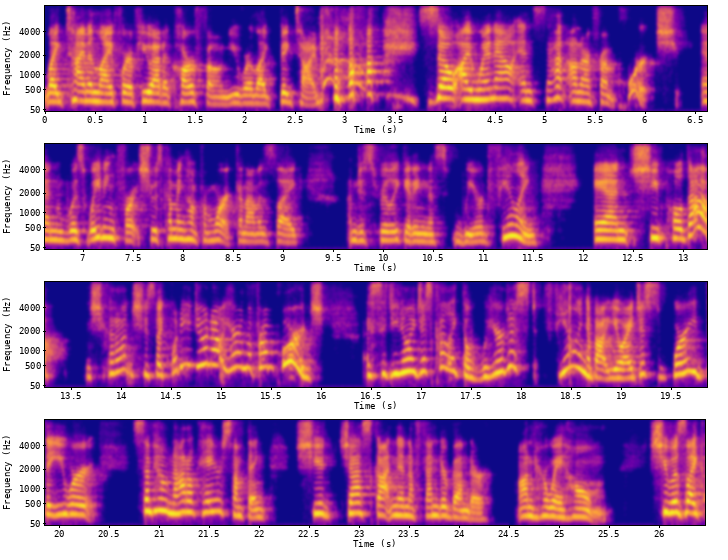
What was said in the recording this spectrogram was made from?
like time in life where if you had a car phone, you were like big time. so I went out and sat on our front porch and was waiting for it. She was coming home from work. And I was like, I'm just really getting this weird feeling. And she pulled up she got out and she's like, what are you doing out here on the front porch? I said, you know, I just got like the weirdest feeling about you. I just worried that you were somehow not okay or something. She had just gotten in a fender bender on her way home. She was like,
